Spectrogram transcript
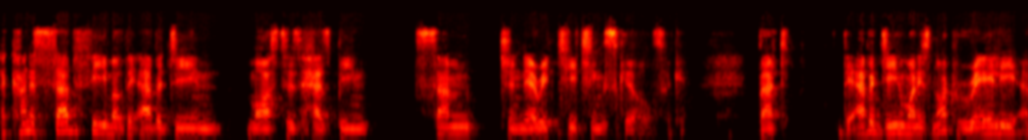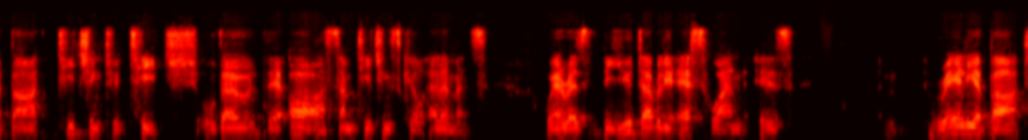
A kind of sub theme of the Aberdeen Masters has been some generic teaching skills. Okay, but the Aberdeen one is not really about teaching to teach, although there are some teaching skill elements. Whereas the UWS one is really about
